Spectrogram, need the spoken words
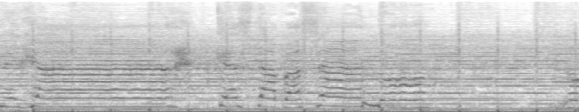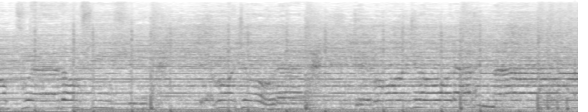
Negar que está pasando. No puedo fingir, debo llorar, debo llorar más.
